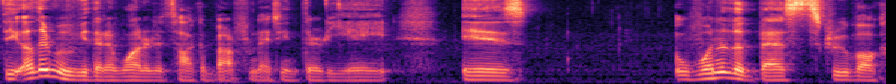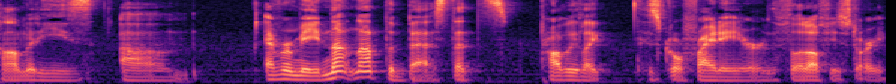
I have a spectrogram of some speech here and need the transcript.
The other movie that I wanted to talk about from 1938 is one of the best screwball comedies um, ever made. Not not the best. That's probably like His Girl Friday or The Philadelphia Story,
